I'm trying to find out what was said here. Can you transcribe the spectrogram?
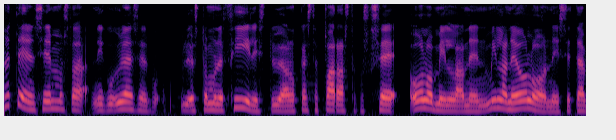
Mä teen semmoista niin kuin yleensä, jos tuommoinen fiilistyö on oikeastaan parasta, koska se olo, millainen, millainen olo on, niin sitä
